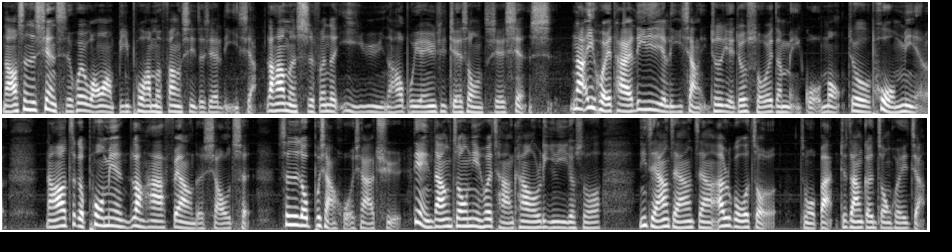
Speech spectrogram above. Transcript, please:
然后甚至现实会往往逼迫他们放弃这些理想，让他们十分的抑郁，然后不愿意去接受这些现实。那一回台，丽丽的理想就是也就是所谓的美国梦就破灭了，然后这个破灭让他非常的消沉，甚至都不想活下去。电影当中你也会常常看到丽丽就说。你怎样怎样怎样啊？如果我走了怎么办？就这样跟钟辉讲，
